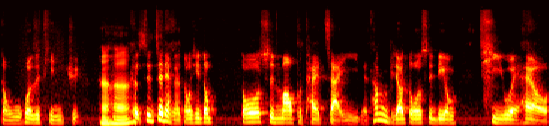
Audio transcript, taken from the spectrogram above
动物，或者是听觉。嗯哼。可是这两个东西都都是猫不太在意的，它们比较多是利用气味还有。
